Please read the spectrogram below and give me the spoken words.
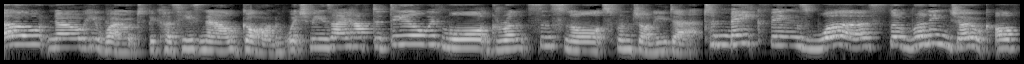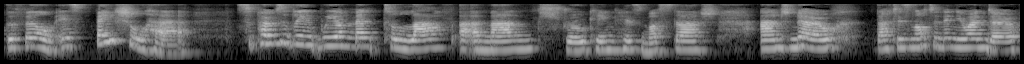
Oh no he won't because he's now gone which means I have to deal with more grunts and snorts from Johnny Depp. To make things worse the running joke of the film is facial hair. Supposedly we are meant to laugh at a man stroking his moustache and no, that is not an innuendo,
